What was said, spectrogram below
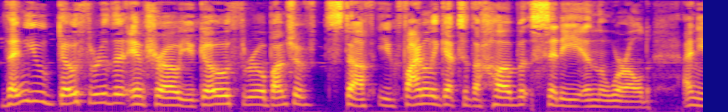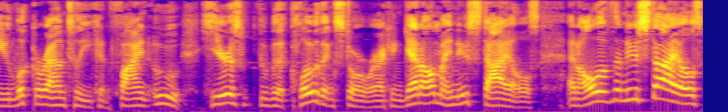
Then you go through the intro, you go through a bunch of stuff, you finally get to the hub city in the world, and you look around till you can find, ooh, here's the, clothing store where I can get all my new styles. And all of the new styles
